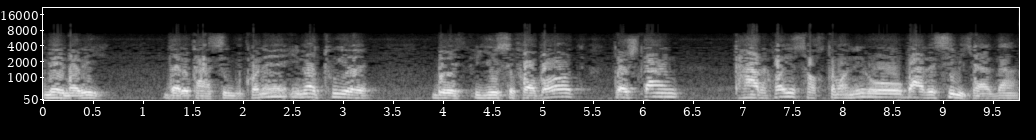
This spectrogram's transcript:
معماری داره تحصیل می‌کنه اینا توی به یوسف آباد داشتن طرحهای ساختمانی رو بررسی می‌کردن.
